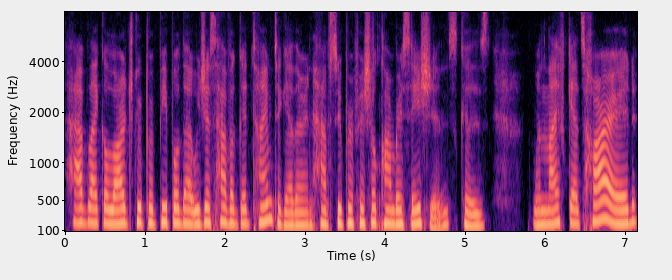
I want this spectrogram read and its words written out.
have like a large group of people that we just have a good time together and have superficial conversations cuz when life gets hard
